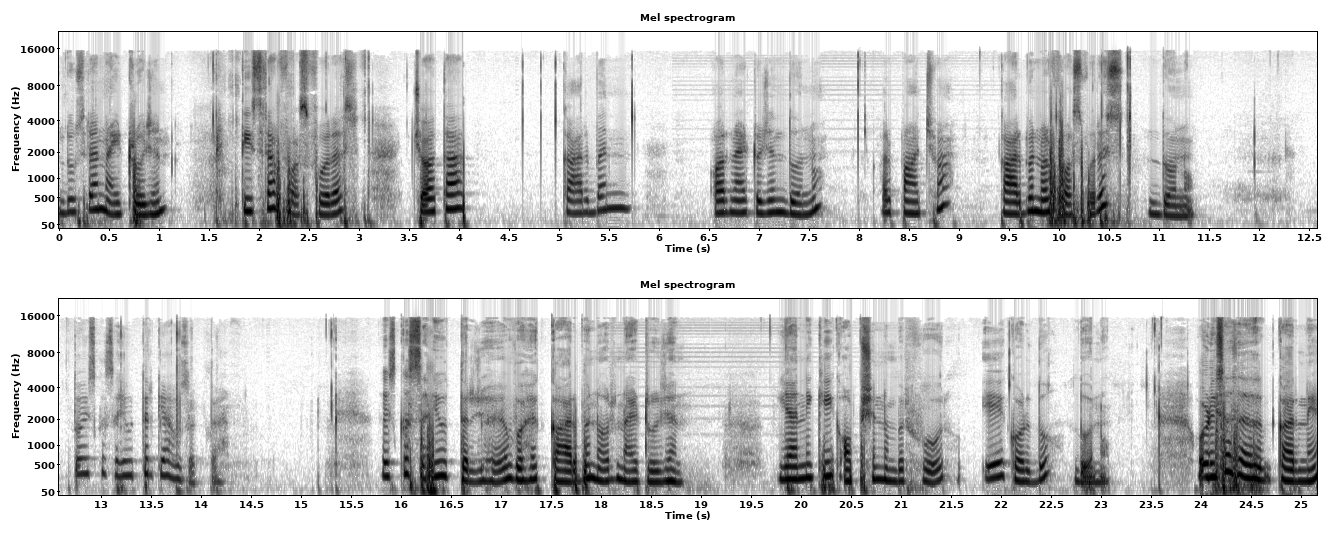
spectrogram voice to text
दूसरा नाइट्रोजन तीसरा फॉस्फोरस चौथा कार्बन और नाइट्रोजन दोनों, और पांचवा कार्बन और फॉस्फोरस दोनों। तो इसका सही उत्तर क्या हो सकता है? इसका सही उत्तर जो है, वह है कार्बन और नाइट्रोजन यानी कि ऑप्शन नंबर फोर एक और दो, दोनों। उड़ीसा सरकार ने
